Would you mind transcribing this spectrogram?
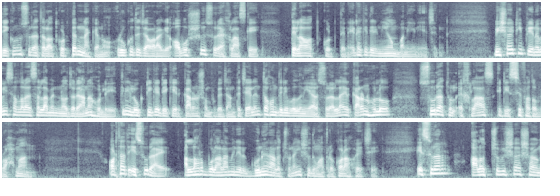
যে কোনো সুরা তেলাওয়াত করতেন না কেন, রুকুতে যাওয়ার আগে অবশ্যই সুরা এখলাসকে তেলাওয়াত করতেন। এটাকে তিনি নিয়ম বানিয়ে নিয়েছেন। বিষয়টি প্রিয়নবী সাল্লাহ সাল্লামের নজরে আনা হলে তিনি লোকটিকে ডেকে এর কারণ সম্পর্কে জানতে চাইলেন। তখন তিনি বললেন, ইয়া রসুল্লাহ এর কারণ হলো সুরাতুল এখলাস এটি সিফাতুর রহমান। অর্থাৎ এ সুরায় আল্লাহ রব্বুল আলমিনের গুণের আলোচনাই শুধুমাত্র করা হয়েছে। এ সুরার আলোচ্য বিষয় স্বয়ং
